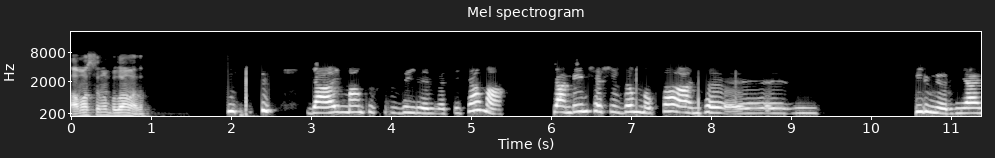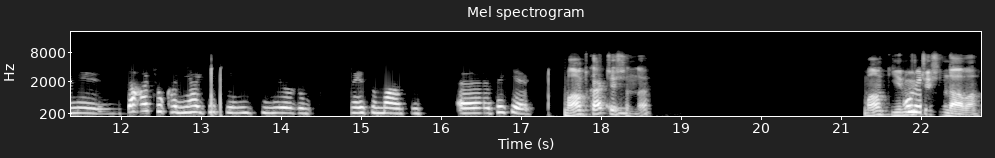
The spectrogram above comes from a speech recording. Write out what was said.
Amasını bulamadım. Ya mantıksız değil elbette ki ama yani benim şaşırdığım nokta hani e, bilmiyorum yani daha çok hani hak ettiğini düşünüyorum Mason Mount'un. E, peki Mount kaç yaşında? Mount 23 On- yaşında ama.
